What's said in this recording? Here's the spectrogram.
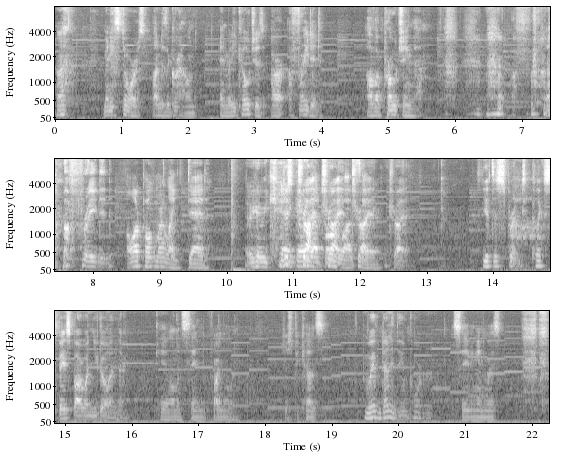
Many stores under the ground, and many coaches are afraid of approaching them. Afra- afraided. All our Pokemon are like dead. We can't Just go try to it, that try it, try it, try it. You have to sprint. Click spacebar when you go in there. Okay, well, I'm gonna save it finally. Just because. We haven't done anything important. Saving anyways.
